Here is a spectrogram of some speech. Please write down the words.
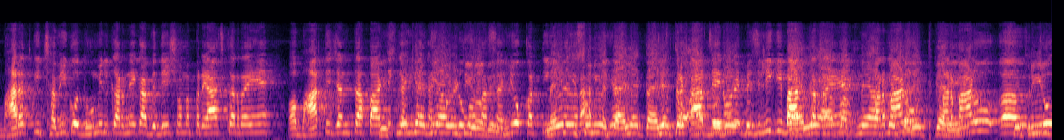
भारत की छवि को धूमिल करने का विदेशों में प्रयास कर रहे हैं और भारतीय जनता पार्टी कहीं कहीं लोगों का सहयोग करती है। जिस प्रकार से इन्होंने बिजली की बात कर रहे हैं परमाणु परमाणु जो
